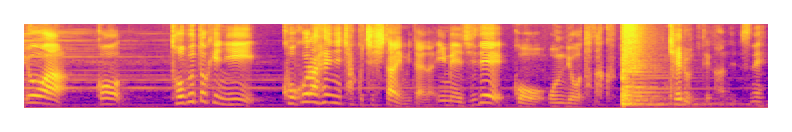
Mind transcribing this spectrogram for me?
要はこう飛ぶ時にここら辺に着地したいみたいなイメージでこう音量を叩く。蹴るって感じですね。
